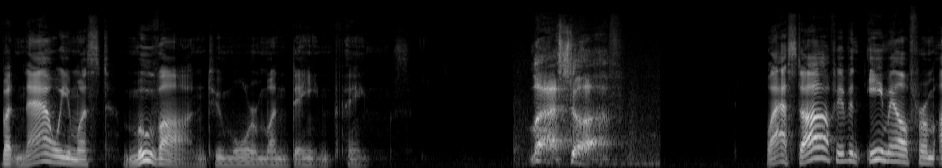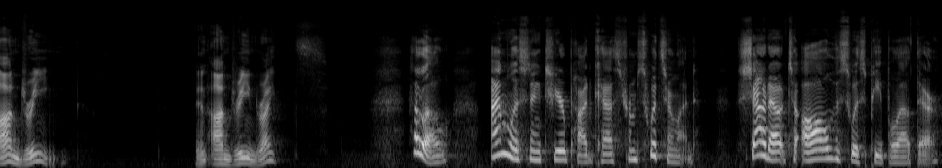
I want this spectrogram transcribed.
But now we must move on to more mundane things. Last off. Last off, we have an email from Andrine. And Andrine writes Hello, I'm listening to your podcast from Switzerland. Shout out to all the Swiss people out there.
